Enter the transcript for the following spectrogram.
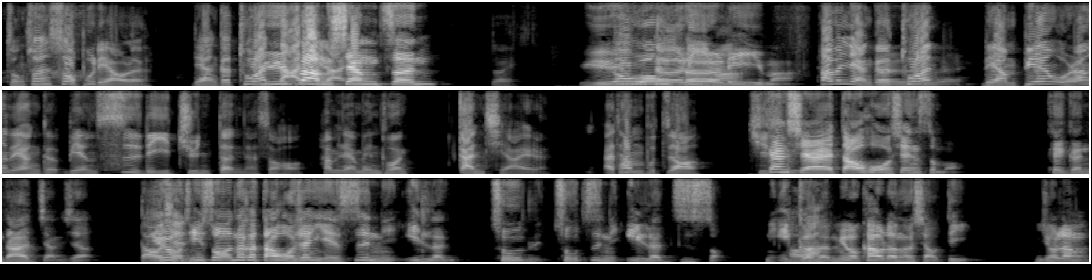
总算受不了了，两个突然鹬蚌相争。对渔翁得利嘛，嘛，他们两个突然两边，我让两个边势力均等的时候，他们两边突然干起来了。哎，他们不知道，干起来导火线什么？可以跟大家讲一下。因为我听说那个导火线也是你一人出出自你一人之手，你一个人没有靠任何小弟，你就让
